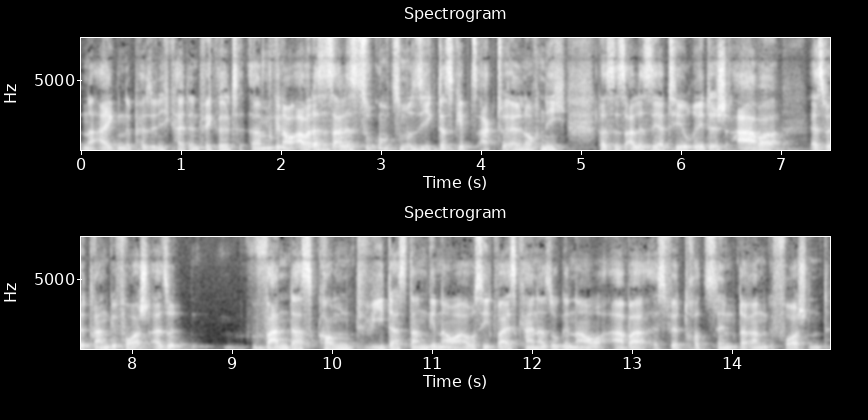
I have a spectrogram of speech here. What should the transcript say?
eine eigene Persönlichkeit entwickelt. Ähm, genau, aber das ist alles Zukunftsmusik, das gibt's aktuell noch nicht. Das ist alles sehr theoretisch, aber es wird dran geforscht. Also wann das kommt, wie das dann genau aussieht, weiß keiner so genau, aber es wird trotzdem daran geforscht und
